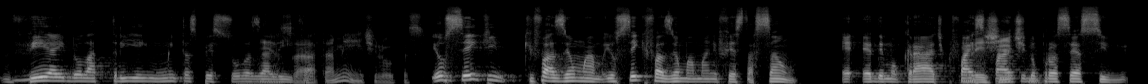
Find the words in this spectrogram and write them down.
ver a idolatria em muitas pessoas ali. Exatamente, Lucas. Eu sei que, que fazer uma, eu sei que fazer uma manifestação é, é democrático, faz é parte do processo civil,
